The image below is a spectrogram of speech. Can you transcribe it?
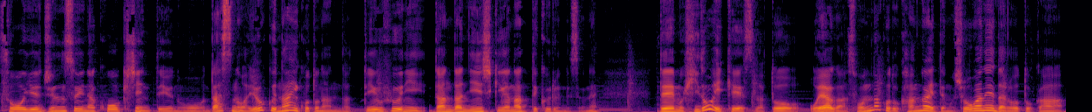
そういう純粋な好奇心っていうのを出すのは良くないことなんだっていうふうにだんだん認識がなってくるんですよね。でもひどいケースだと親がそんなこと考えてもしょうがねえだろうとか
